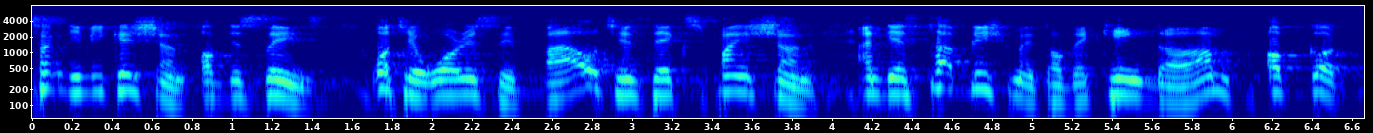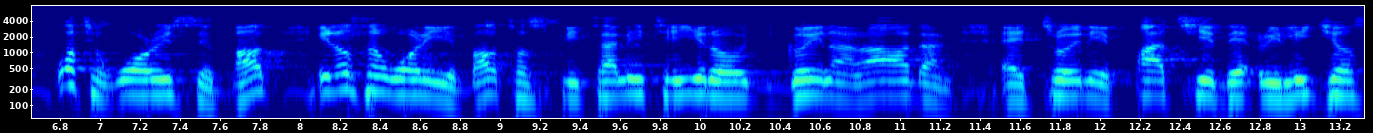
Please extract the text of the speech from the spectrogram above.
sanctification of the saints. What he worries about is the expansion and the establishment of the kingdom of God. What he worries about, he doesn't worry about hospitality, you know, going around and uh, throwing a party there, religious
